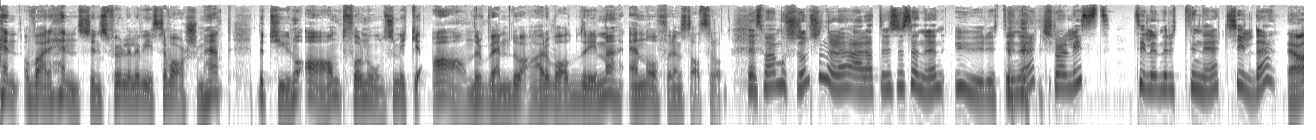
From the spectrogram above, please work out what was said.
hen, å være hensynsfull eller vise varsomhet betyr noe annet for noen som ikke aner hvem du er og hva du driver med, enn overfor en statsråd. Det som er morsomt, skjønner du, er at hvis du sender en urutinert journalist til en rutinert kilde, Ja.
